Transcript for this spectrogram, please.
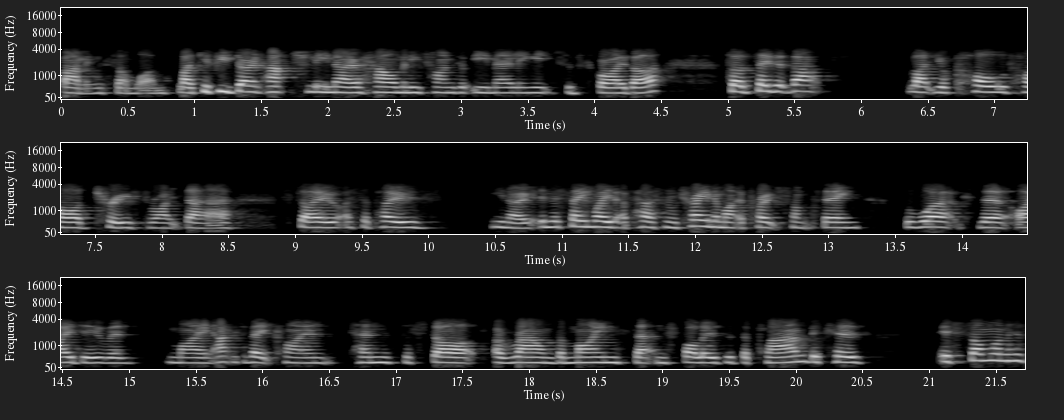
spamming someone? Like if you don't actually know how many times you're emailing each subscriber. So I'd say that that's like your cold, hard truth right there. So I suppose, you know, in the same way that a personal trainer might approach something, the work that I do with my Activate clients tends to start around the mindset and follows with the plan because if someone has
